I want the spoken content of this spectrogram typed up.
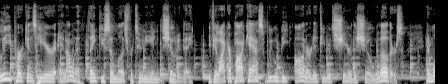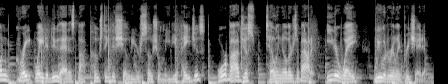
Lee Perkins here, and I want to thank you so much for tuning into the show today. If you like our podcast, we would be honored if you would share the show with others. And one great way to do that is by posting the show to your social media pages or by just telling others about it. Either way, we would really appreciate it.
